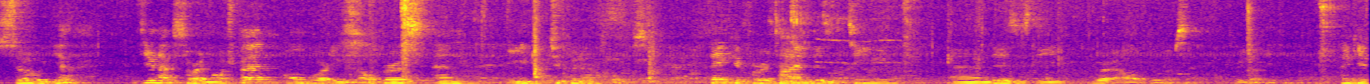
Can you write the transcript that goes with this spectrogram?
So yeah, Ethereum App Store and Launchpad, onboarding developers, and ETH 2.0 tools. Thank you for your time. This is the team, and this is the URL of the website, 3.eth. Thank you.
